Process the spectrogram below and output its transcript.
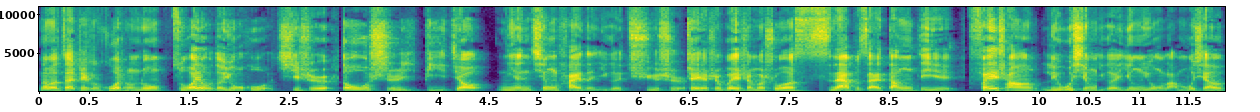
那么在这个过程中，所有的用户其实都是比较年轻态的一个趋势。这也是为什么说 Snap 在当地非常流行一个应用了。目前。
